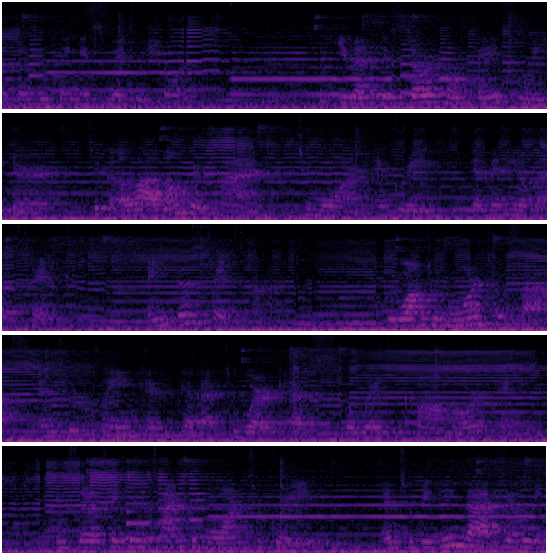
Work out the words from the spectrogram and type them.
but don't you think it's way too short? Even historical faith leader took a lot longer time to mourn and grieve than many of us take. And it does take time. We want to mourn too fast and too clean and get back to work as a way to calm our pain, instead of taking the time to mourn, to grieve, and to begin that healing.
